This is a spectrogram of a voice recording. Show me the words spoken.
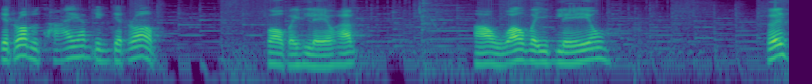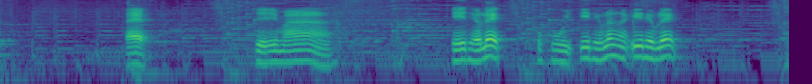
เจ็ดรอบสุดท้ายครับอีกเจ็ดรอบว้าวไปแล้วครับ เอาว้าวไปอีกแล้ว เฮ้ย แต่เจมาเอแถวเลขโอ้โหเอแถวเลขหน่อยเอแถวเลขส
